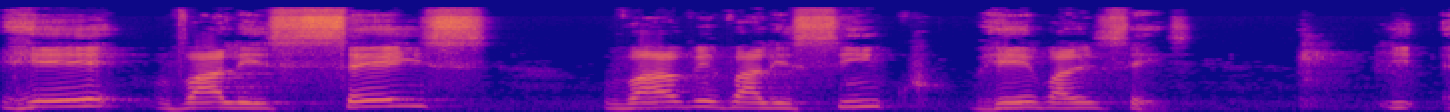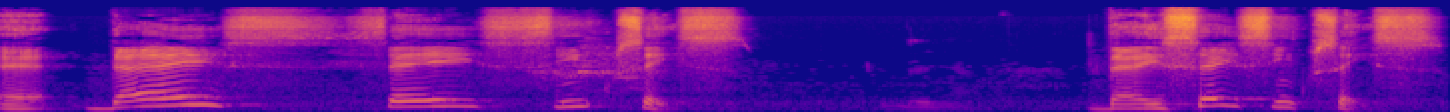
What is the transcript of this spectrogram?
Re vale 6, Vav vale 5, Re vale 6. E, é 10, 6, 5, 6. 10, 6, 5, 6.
